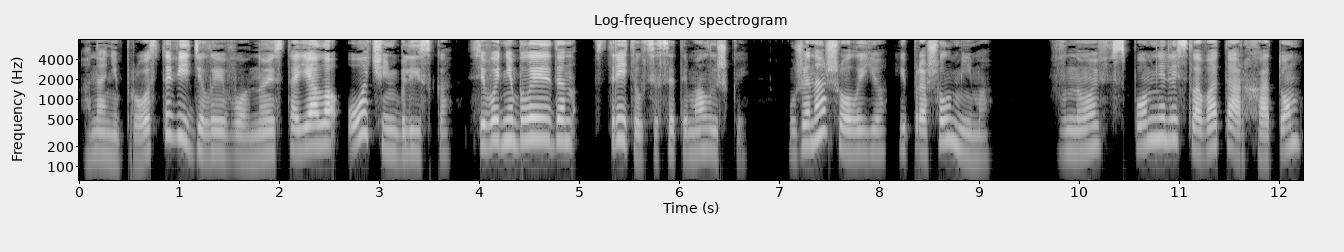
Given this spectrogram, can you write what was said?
Она не просто видела его, но и стояла очень близко. Сегодня Блейден встретился с этой малышкой. Уже нашел ее и прошел мимо. Вновь вспомнились слова Тарха о том,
